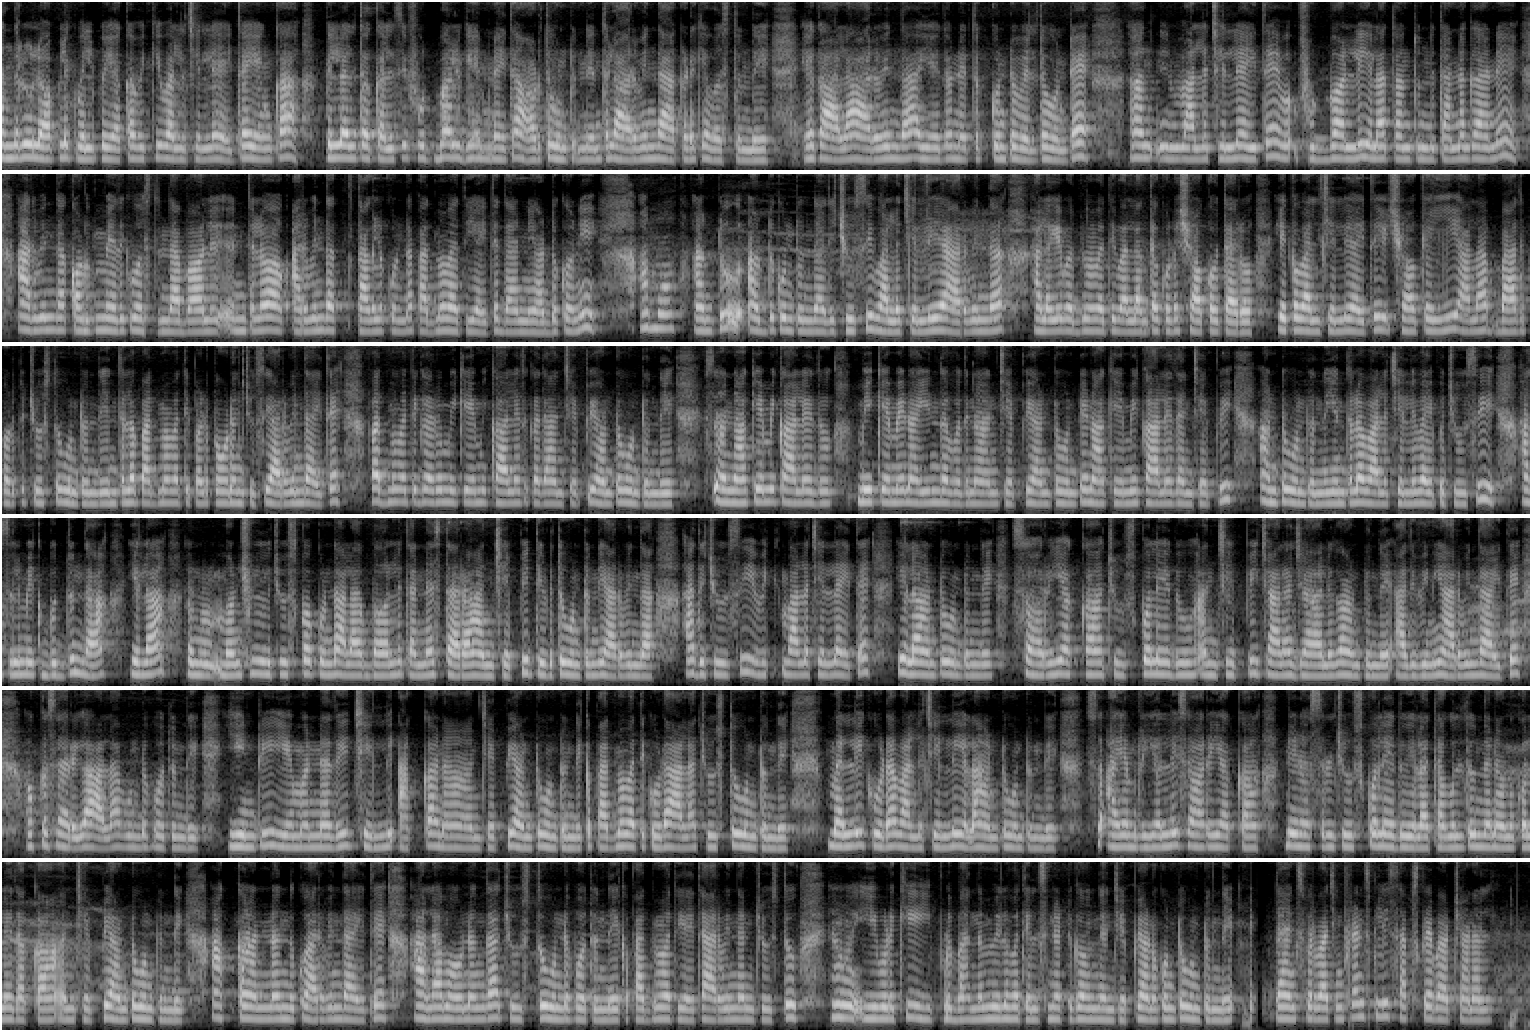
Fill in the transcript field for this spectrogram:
అందరూ లోపలికి వెళ్ళిపోయాక విక్కీ వాళ్ళ చెల్లి అయితే ఇంకా పిల్లలతో కలిసి ఫుట్బాల్ గేమ్ని అయితే ఆడుతూ ఉంటుంది. ఇంతలో అరవింద అక్కడికే వస్తుంది. ఇక అలా అరవింద ఏదో నెతుక్కుంటూ వెళ్తూ ఉంటే వాళ్ళ చెల్లి అయితే ఫుట్బాల్ని ఇలా తంతుంది. తన్నగానే అరవింద కడుపు మీదకి వస్తుంది. ఆ బాల్ ఇంతలో అరవింద తగలకుండా పద్మావతి అయితే దాన్ని అడ్డుకొని అమ్మో అంటూ అడ్డుకుంటుంది. అది చూసి వాళ్ళ చెల్లి అరవింద అలాగే పద్మావతి వాళ్ళంతా కూడా షాక్ అవుతారు. ఇక వాళ్ళ చెల్లి అయితే షాక్ అయ్యి అలా బాధపడుతూ చూస్తూ ఉంటుంది. ఇంతలో పద్మావతి పడిపోవడం చూసి అరవింద అయితే పద్మావతి గారు మీకేమీ కాలేదు కదా అని చెప్పి అంటూ ఉంటుంది. నాకేమీ కాలేదు. మీకేమైనా అయ్యిందా వదిన అని చెప్పి అంటూ ఉంటే నాకేమీ కాలేదని చెప్పి అంటూ ఉంటుంది. ఇంతలో వాళ్ళ చెల్లి వైపు చూసి అసలు మీకు బుద్ధుందా? ఇలా మనుషులు చూసుకోకుండా అలా బాల్ని తన్నేస్తారా? అని చెప్పి తిడుతూ ఉంటుంది అరవింద. అది చూసి వాళ్ళ చెల్లి అయితే ఇలా అంటూ ఉంటుంది. సారీ అక్క చూసుకోలేదు అని చెప్పి చాలా జాలిగా ఉంటుంది. అది విని అరవింద అయితే ఒక్కసారిగా అలా ఉండిపోతుంది. ఏంటి? ఏమన్నది? చెల్లి అక్కనా? అని చెప్పి అంటూ ఉంటుంది. ఇక పద్మావతి కూడా అలా చూస్తూ ఉంటుంది. మళ్ళీ కూడా వాళ్ళ చెల్లి ఇలా అంటూ ఉంటుంది. సో ఐఎమ్ రియల్లీ సారీ అక్క. నేను అస్సలు చూసుకోలేదు. ఇలా తగులుతుందని అనుకోలేదు అక్క అని చెప్పి అంటూ ఉంటుంది. అక్క అన్నందుకు అరవింద అయితే అలా మౌనంగా చూస్తూ ఉండిపోతుంది. ఇక పద్మావతి అయితే అరవిందని చూస్తూ ఈవిడికి ఇప్పుడు బంధం విలువ తెలిసినట్టుగా ఉందని చెప్పి అనుకుంటూ ఉంటుంది. Thanks for watching friends please subscribe our channel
